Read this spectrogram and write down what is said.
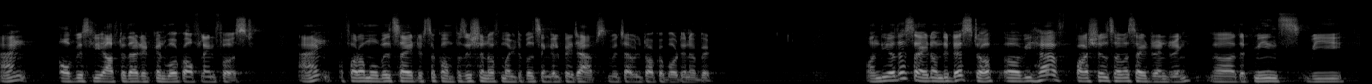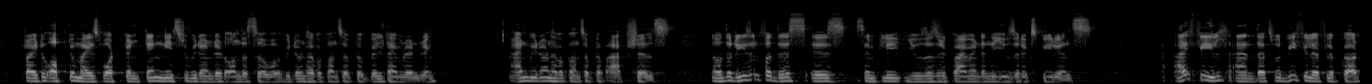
and obviously after that it can work offline first. And for our mobile site, it's a composition of multiple single page apps, which I will talk about in a bit. On the other side, on the desktop, uh, we have partial server-side rendering. Uh, that means we try to optimize what content needs to be rendered on the server. We don't have a concept of build time rendering. And we don't have a concept of app shells. Now, the reason for this is simply user's requirement and the user experience. I feel, and that's what we feel at Flipkart,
